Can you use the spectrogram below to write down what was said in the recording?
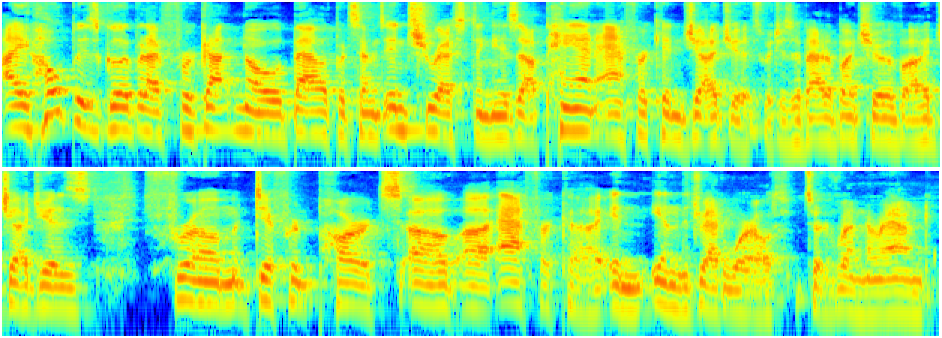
I hope is good, but I've forgotten all about, but sounds interesting is uh, Pan African Judges, which is about a bunch of uh, judges from different parts of uh, Africa in in the Dredd World, sort of running around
